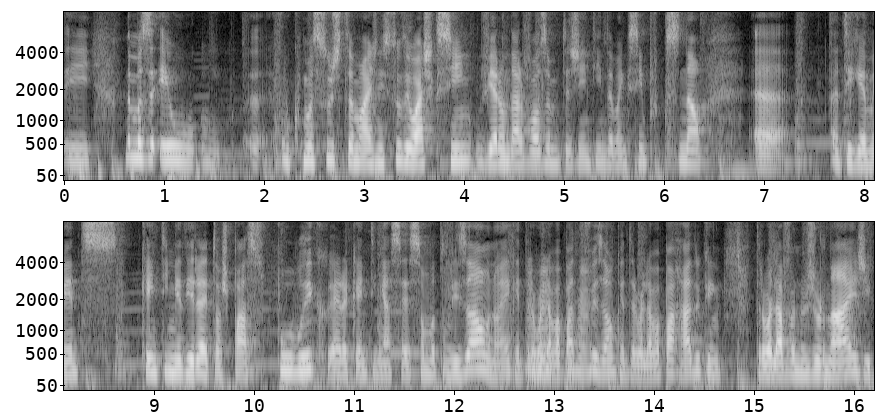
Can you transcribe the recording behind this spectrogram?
e não, mas eu o que me assusta mais nisso tudo eu acho que sim vieram dar voz a muita gente ainda bem que sim porque senão uh, antigamente quem tinha direito ao espaço público era quem tinha acesso a uma televisão não é quem trabalhava uhum, para a uhum. televisão quem trabalhava para a rádio quem trabalhava nos jornais e,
